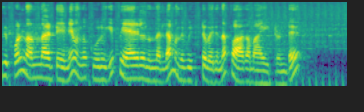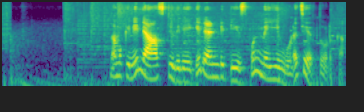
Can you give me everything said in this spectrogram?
ഇതിപ്പോൾ നന്നായിട്ട് തന്നെ ഒന്ന് കുറുകി പാനിൽ നിന്നെല്ലാം ഒന്ന് വിട്ട് വരുന്ന പാകമായിട്ടുണ്ട്. നമുക്കിനി ലാസ്റ്റ് ഇതിലേക്ക് രണ്ട് ടീസ്പൂൺ നെയ്യും കൂടെ ചേർത്ത് കൊടുക്കാം.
